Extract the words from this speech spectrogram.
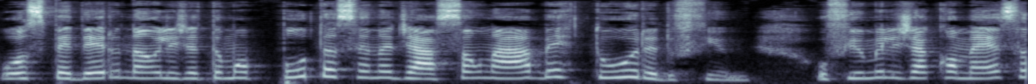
O hospedeiro não, ele já tem uma puta cena de ação na abertura do filme. O filme ele já começa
